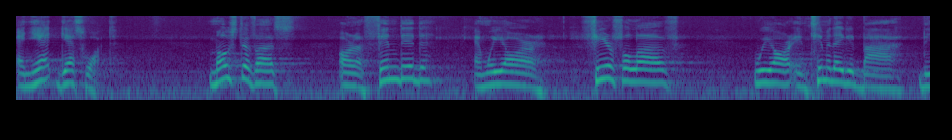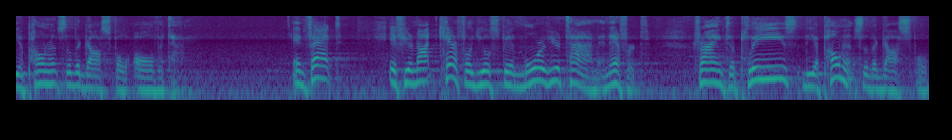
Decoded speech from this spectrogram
And yet, guess what? Most of us are offended and we are fearful of, we are intimidated by the opponents of the gospel all the time. In fact, if you're not careful, you'll spend more of your time and effort trying to please the opponents of the gospel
